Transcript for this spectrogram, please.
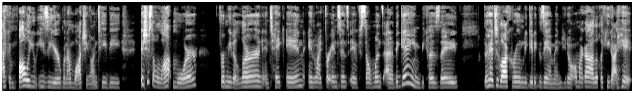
i can follow you easier when i'm watching on tv it's just a lot more for me to learn and take in and like for instance if someone's out of the game because they they're head to the locker room to get examined. You know, oh my God, look like he got hit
